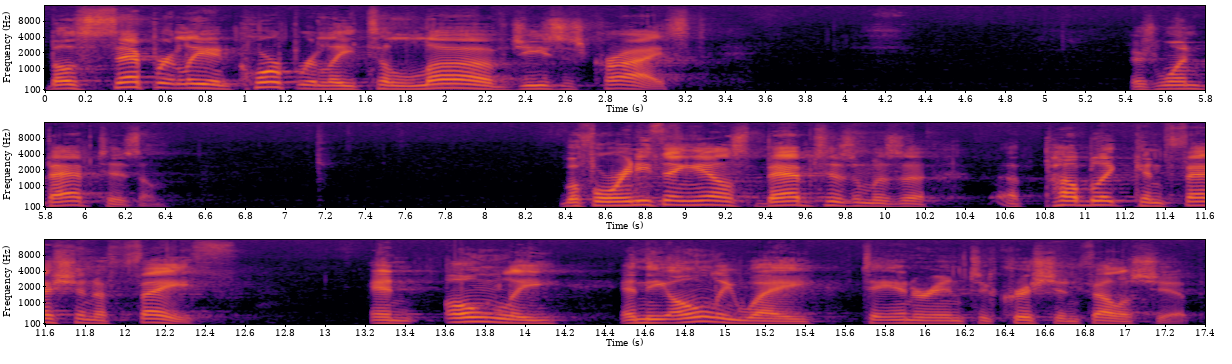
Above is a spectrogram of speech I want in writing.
both separately and corporately to love Jesus Christ. There's one baptism. Before anything else, baptism was a, a public confession of faith and only and the only way to enter into Christian fellowship.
